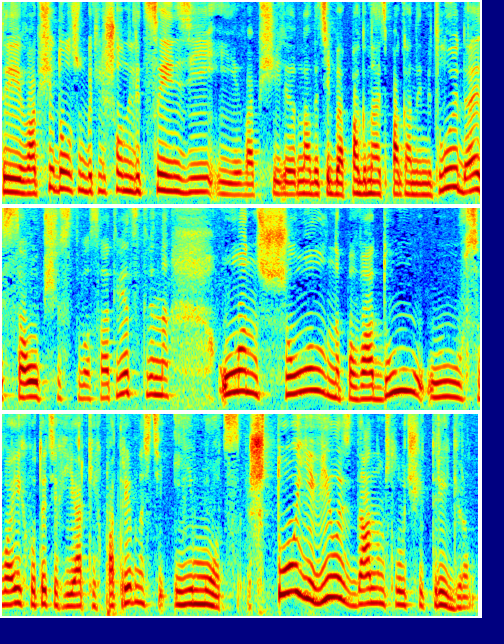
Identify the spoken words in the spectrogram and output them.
ты вообще должен быть лишен лицензии, и вообще надо тебя погнать поганой метлой да, из сообщества. Соответственно, он шел на поводу у своих вот этих ярких потребностей и эмоций. Что явилось в данном случае триггером?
